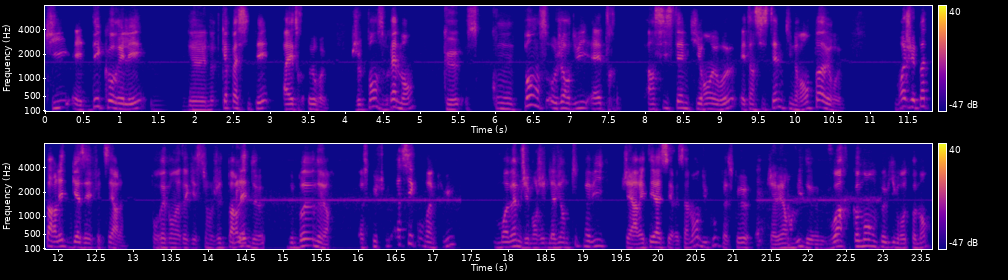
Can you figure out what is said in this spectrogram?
qui est décorrélé de notre capacité à être heureux. Je pense vraiment que ce qu'on pense aujourd'hui être un système qui rend heureux est un système qui ne rend pas heureux moi, je ne vais pas te parler de gaz à effet de serre pour répondre à ta question. Je vais te parler de, bonheur. Parce que je suis assez convaincu. Moi-même, j'ai mangé de la viande toute ma vie. J'ai arrêté assez récemment, du coup, parce que j'avais envie de voir comment on peut vivre autrement.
